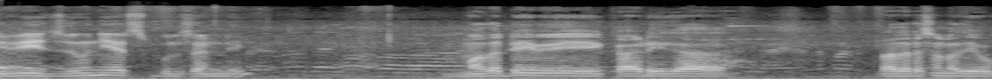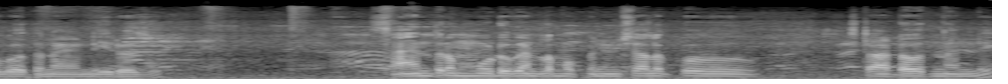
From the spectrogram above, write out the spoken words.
ఇవి జూనియర్స్ బుల్స్ అండి. మొదటి కాడిగా ప్రదర్శనలో దిగబోతున్నాయండి ఈరోజు. సాయంత్రం మూడు గంటల ముప్పై నిమిషాలకు స్టార్ట్ అవుతుందండి.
